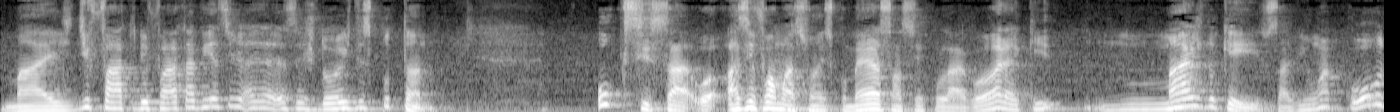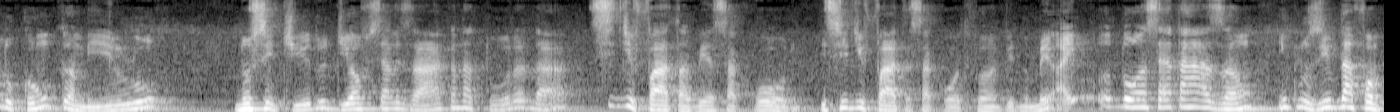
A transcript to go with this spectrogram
mas, de fato, de fato, havia esses dois disputando. O que se sabe, as informações começam a circular agora é que, mais do que isso, havia um acordo com o Camilo no sentido de oficializar a candidatura da. Se de fato havia esse acordo, e se de fato esse acordo foi rompido no meio, aí eu dou uma certa razão, inclusive da forma.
